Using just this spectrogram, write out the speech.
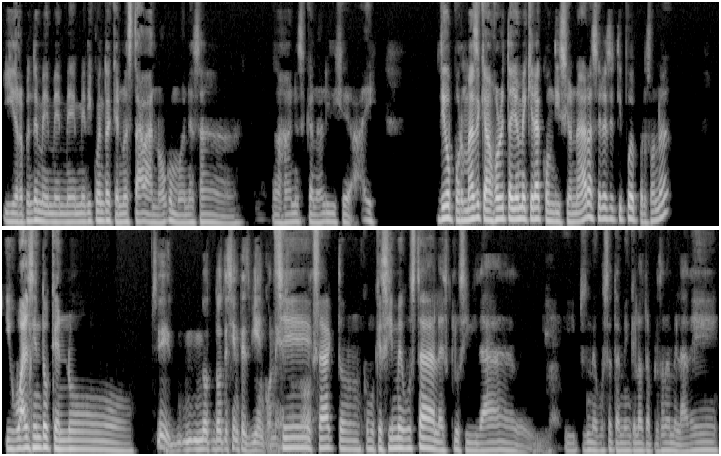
Y de repente me, me, me, me di cuenta que no estaba, ¿no? Como en esa, ajá, en ese canal y dije, ay, digo, por más de que a lo mejor ahorita yo me quiera condicionar a ser ese tipo de persona, igual siento que no, Sí, no, no te sientes bien con eso. Sí, ¿no? exacto. Como que sí me gusta la exclusividad y, y, pues me gusta también que la otra persona me la dé.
